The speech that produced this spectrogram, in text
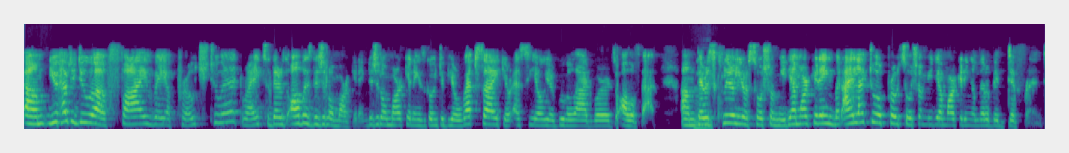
um, you have to do a five way approach to it, right? So there's always digital marketing. Digital marketing is going to be your website, your SEO, your Google AdWords, all of that. Um, mm-hmm. there is clearly your social media marketing, but I like to approach social media marketing a little bit different.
